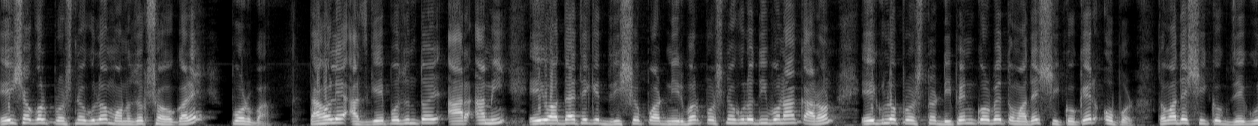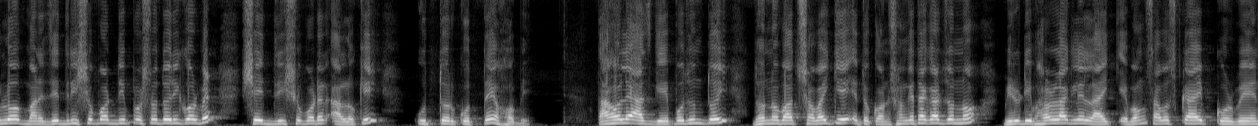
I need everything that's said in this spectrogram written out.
এই সকল প্রশ্নগুলো মনোযোগ সহকারে পড়বা। তাহলে আজকে এ পর্যন্তই। আর আমি এই অধ্যায় থেকে দৃশ্যপট নির্ভর প্রশ্নগুলো দিব না, কারণ এইগুলো প্রশ্ন ডিপেন্ড করবে তোমাদের শিক্ষকের ওপর। তোমাদের শিক্ষক যেগুলো মানে যে দৃশ্যপট দিয়ে প্রশ্ন তৈরি করবেন, সেই দৃশ্যপটের আলোকেই উত্তর করতে হবে। তাহলে আজকে এ পর্যন্তই। ধন্যবাদ সবাইকে এতক্ষণ সঙ্গে থাকার জন্য। ভিডিওটি ভালো লাগলে লাইক এবং সাবস্ক্রাইব করবেন।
